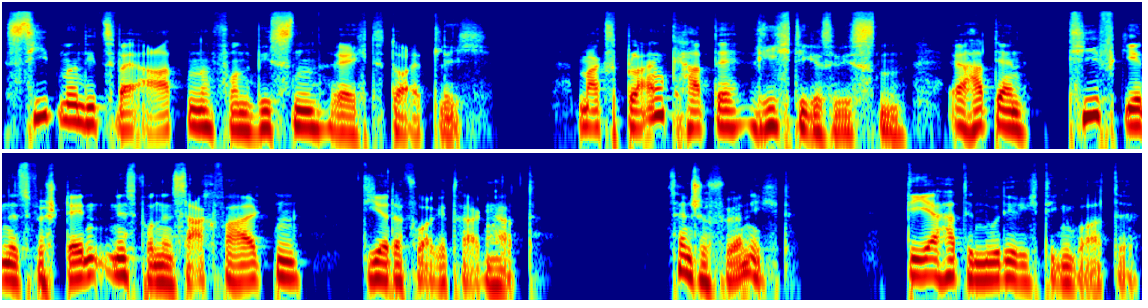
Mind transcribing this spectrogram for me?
sieht man die zwei Arten von Wissen recht deutlich. Max Planck hatte richtiges Wissen. Er hatte ein tiefgehendes Verständnis von den Sachverhalten, die er da vorgetragen hat. Sein Chauffeur nicht. Der hatte nur die richtigen Worte.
